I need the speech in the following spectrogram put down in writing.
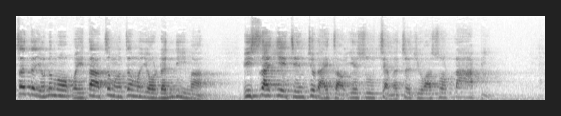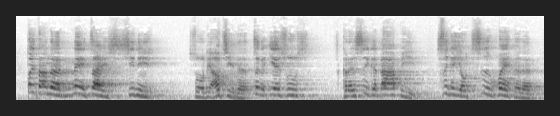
真的有那么伟大，这么这么有能力吗？于是，在夜间就来找耶稣，讲了这句话：说拉比，对他的内在心里所了解的这个耶稣，可能是一个拉比，是个有智慧的人。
